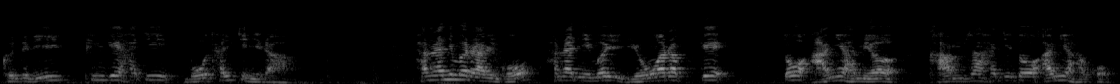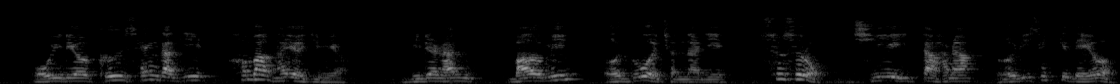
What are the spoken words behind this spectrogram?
그들이 핑계하지 못할지니라. 하나님을 알고 하나님을 용화롭게 또 아니하며 감사하지도 아니하고 오히려 그 생각이 허망하여지며 미련한 마음이 어두워졌나니 스스로 지혜 있다 하나 어리석게 되어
